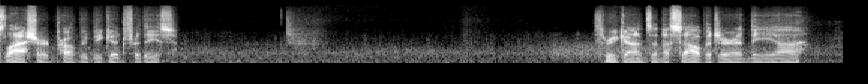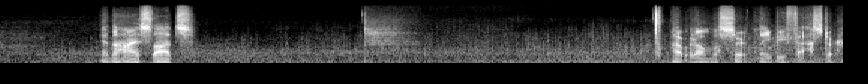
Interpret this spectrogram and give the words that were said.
Slasher would probably be good for these. three guns and a salvager in the uh, in the high slots. That would almost certainly be faster.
